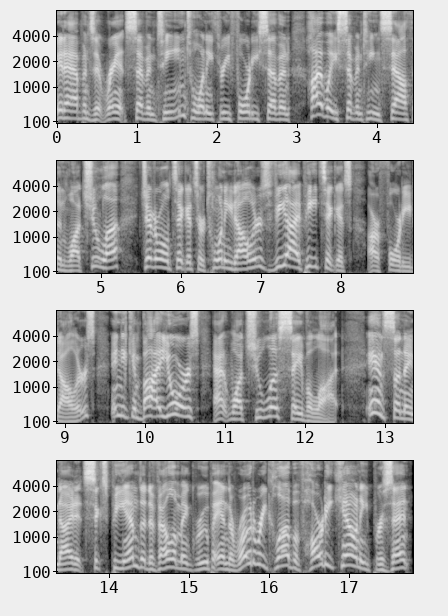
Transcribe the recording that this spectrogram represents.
It happens at Rant 17, 2347 Highway 17 South in Wauchula. General tickets are $20, VIP tickets are $40, and you can buy yours at Wauchula Save a Lot. And Sunday night at 6 p.m., the Development Group and the Rotary Club of Hardee County present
